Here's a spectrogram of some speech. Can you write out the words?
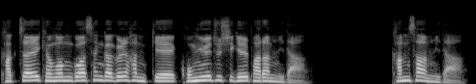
각자의 경험과 생각을 함께 공유해 주시길 바랍니다. 감사합니다.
